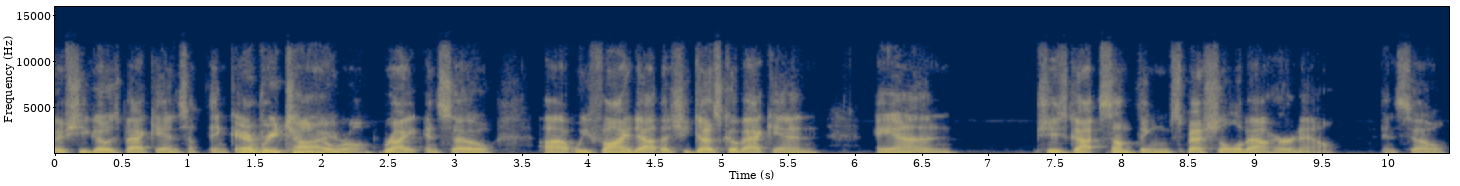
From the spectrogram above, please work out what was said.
If she goes back in, something can Every go time. wrong. Right. And so uh, we find out that she does go back in and she's got something special about her now. And so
